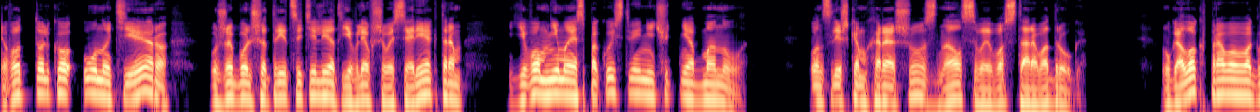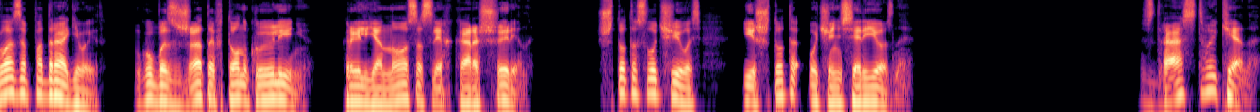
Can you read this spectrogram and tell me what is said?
Вот только Уно Тиэро уже больше 30 лет являвшегося ректором, его мнимое спокойствие ничуть не обмануло. Он слишком хорошо знал своего старого друга. Уголок правого глаза подрагивает, губы сжаты в тонкую линию, крылья носа слегка расширены. Что-то случилось, и что-то очень серьезное. «Здравствуй, Кена!»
